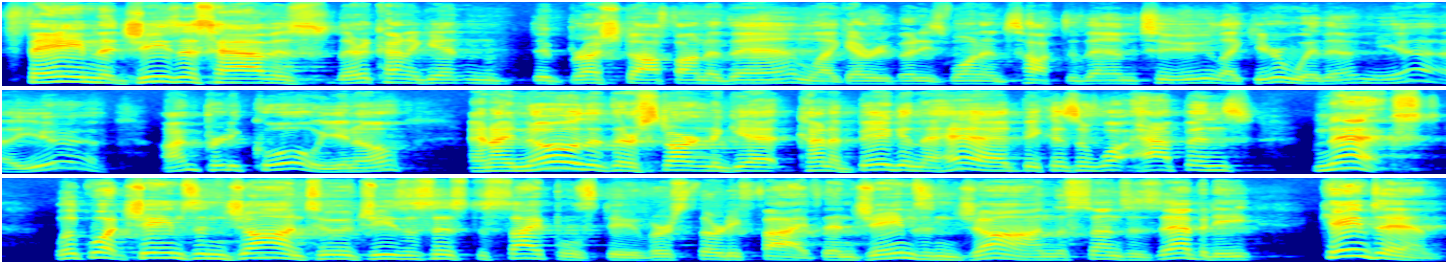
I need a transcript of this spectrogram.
fame that Jesus have is they're kind of getting brushed off onto them, like everybody's wanting to talk to them too. Like you're with him, yeah, yeah, I'm pretty cool, you know. And I know that they're starting to get kind of big in the head because of what happens next. Look what James and John, two of Jesus' disciples, do. Verse 35. Then James and John, the sons of Zebedee, came to him.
